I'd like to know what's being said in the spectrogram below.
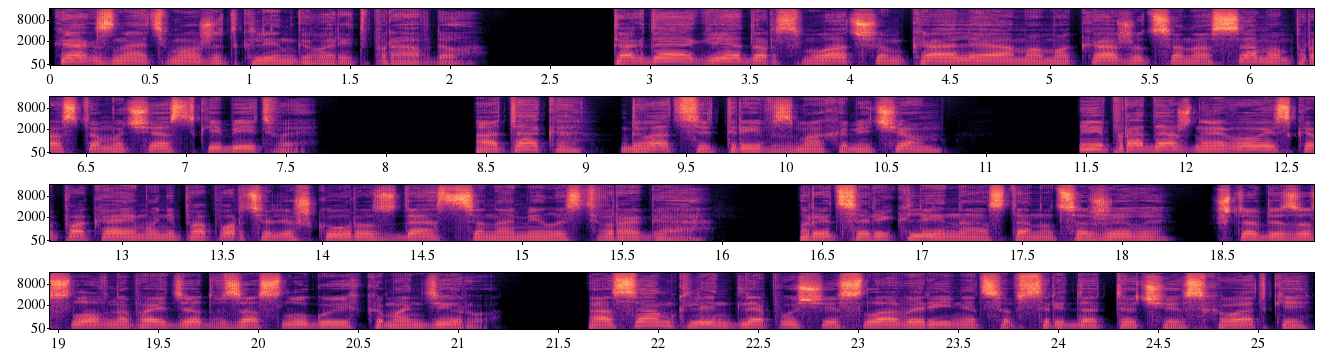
Как знать, может, Клин говорит правду. Тогда Гедер с младшим Калиамом окажутся на самом простом участке битвы. Атака, 23 взмаха мечом, и продажное войско, пока ему не попортили шкуру, сдастся на милость врага. Рыцари Клина останутся живы, что, безусловно, пойдет в заслугу их командиру, а сам Клин для пущей славы ринется в средоточие схватки,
